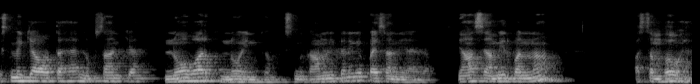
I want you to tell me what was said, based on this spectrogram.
इसमें क्या होता है, नुकसान क्या? नो वर्क नो इनकम इसमें काम नहीं करेंगे, पैसा नहीं आएगा। यहाँ से अमीर बनना असंभव है।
